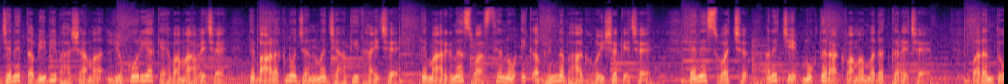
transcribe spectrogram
જેને તબીબી ભાષામાં લ્યુકોરિયા કહેવામાં આવે છે, તે બાળકનો જન્મ જ્યાંથી થાય છે, તે માર્ગના સ્વાસ્થ્યનો એક અભિન્ન ભાગ હોઈ શકે છે. તેને સ્વચ્છ અને ચેપમુક્ત રાખવામાં મદદ કરે છે. પરંતુ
